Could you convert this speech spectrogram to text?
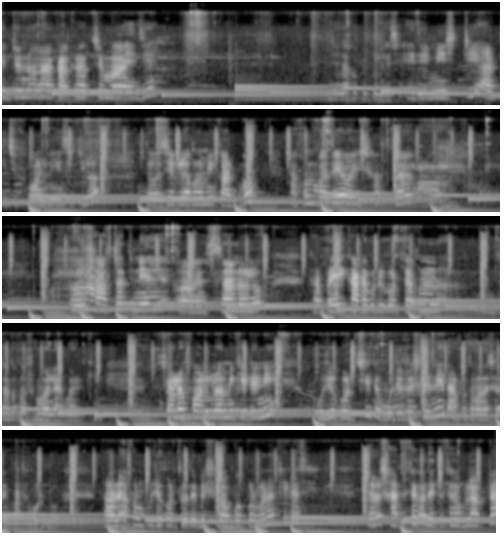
এর জন্য আহ, কালকে হচ্ছে মা এই যে যে দেখো পিকু লেগেছে। এই যে মিষ্টি আর কিছু ফল নিয়ে এসেছিল তো সেগুলো এখন আমি কাটবো। এখন বাজে ওই সাতটা ওই সাতটা দিনে স্নান হলো। তারপরে এই কাটাকুটি করতে এখন যতক্ষণ সময় লাগবে আর কি। চলো ফলগুলো আমি কেটে নিই পুজো করছি তো পুজোটা সেরে নিই তারপর তোমাদের সাথে কথা বলব। কারণ এখন পুজো করতে হতে বেশি বকবক করব না ঠিক আছে? চলো সাথে থাকো দেখতে থাকো ব্লগটা।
